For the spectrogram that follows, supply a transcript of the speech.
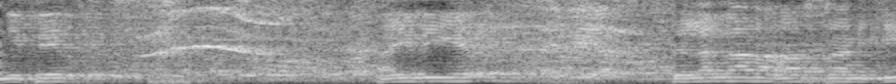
మీ పేరు ఐవిఎఫ్ తెలంగాణ రాష్ట్రానికి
